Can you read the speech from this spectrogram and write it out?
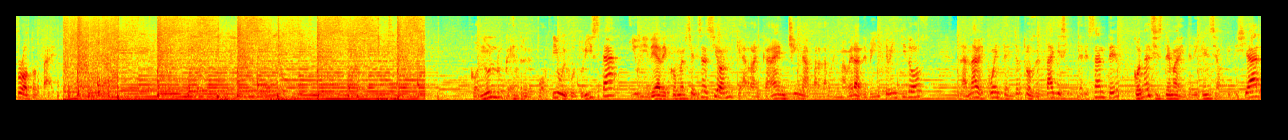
Prototype. Con un look entre deportivo y futurista y una idea de comercialización que arrancará en China para la primavera de 2022, la nave cuenta entre otros detalles interesantes con el sistema de inteligencia artificial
